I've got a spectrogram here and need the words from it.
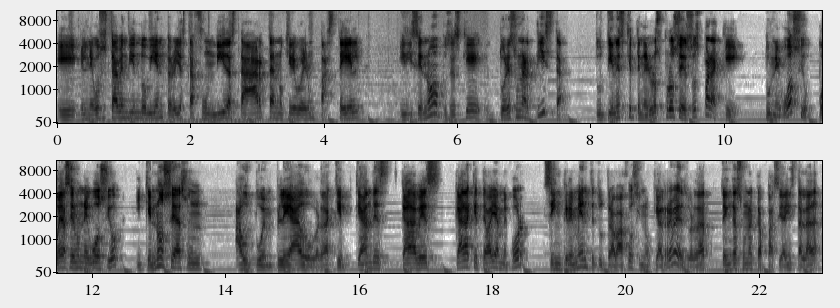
eh, el negocio está vendiendo bien, pero ella está fundida, está harta, no quiere ver un pastel. Y dice, no, pues es que tú eres un artista, tú tienes que tener los procesos para que tu negocio pueda ser un negocio y que no seas un autoempleado, ¿verdad? Que, que andes cada vez, cada que te vaya mejor, se incremente tu trabajo, sino que al revés, ¿verdad? Tengas una capacidad instalada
